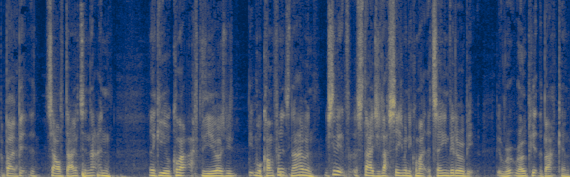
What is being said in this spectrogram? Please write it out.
about a bit of self doubt and that. And I think he'll come out after the Euros with a bit more confidence now. And we've seen it at stages last season when he come out the team. Villa were a bit, bit ropey at the back, and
